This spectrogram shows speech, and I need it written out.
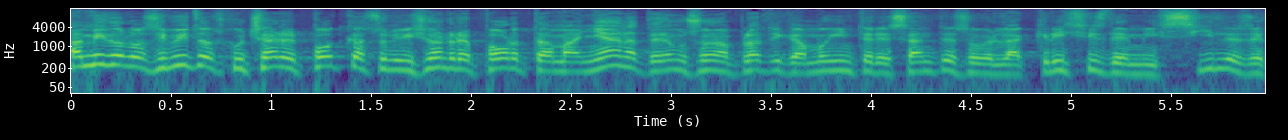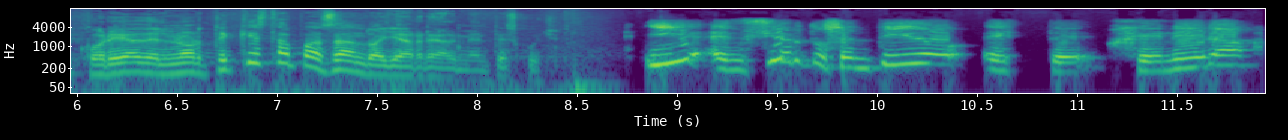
Amigos, los invito a escuchar el podcast Univisión Reporta. Mañana tenemos una plática muy interesante sobre la crisis de misiles de Corea del Norte. ¿Qué está pasando allá realmente? Escuchen. Y en cierto sentido este, genera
